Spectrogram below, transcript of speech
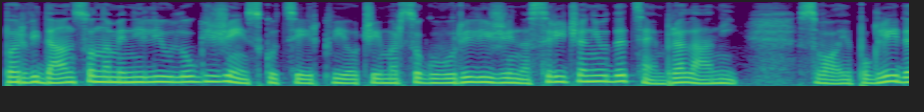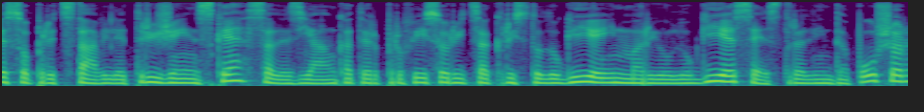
Prvi dan so namenili vlogi žensko cerkvi, o čemer so govorili že na srečanju decembra lani. Svoje poglede so predstavile tri ženske, Salezijanka ter profesorica kristologije in mariologije, sestra Linda Pošar,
